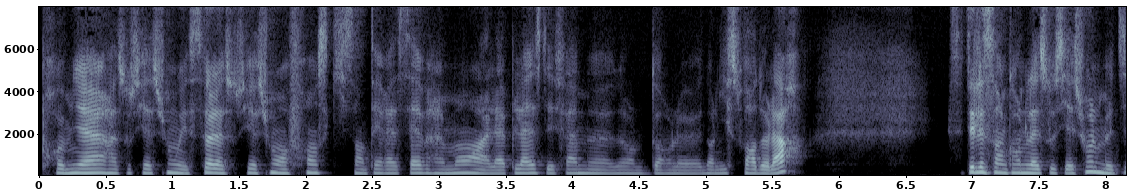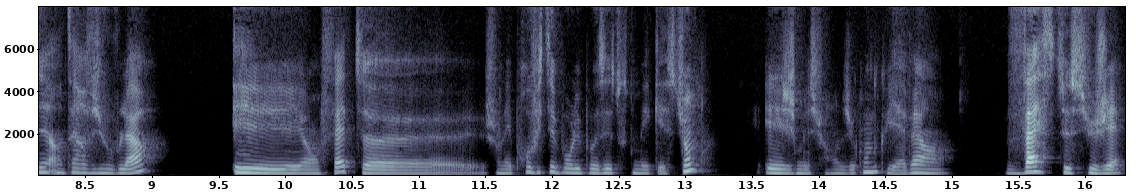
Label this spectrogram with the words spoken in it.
première association et seule association en France qui s'intéressait vraiment à la place des femmes dans, l'histoire de l'art. C'était les cinq ans de l'association. Elle me dit interview-la. Et en fait, j'en ai profité pour lui poser toutes mes questions et je me suis rendu compte qu'il y avait un vaste sujet,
